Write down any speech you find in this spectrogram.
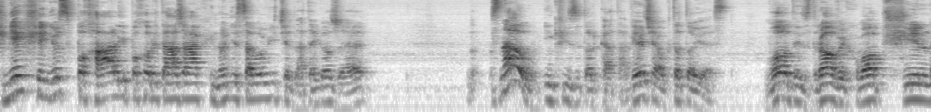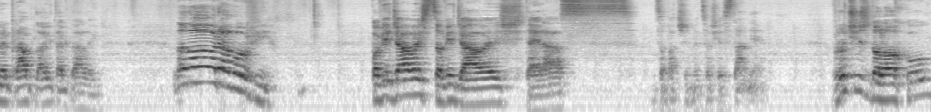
Śmiech się niósł po hali, po korytarzach, no niesamowicie, dlatego że no, znał inkwizytor kata, wiedział kto to jest. Młody, zdrowy chłop, silny, prawda, i tak dalej. No dobra, mówi. Powiedziałeś, co wiedziałeś, teraz zobaczymy, co się stanie. Wrócisz do lochu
